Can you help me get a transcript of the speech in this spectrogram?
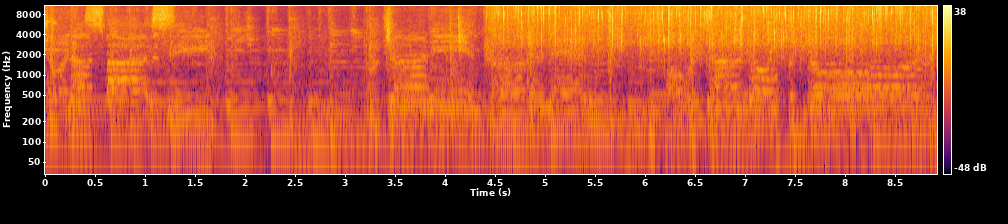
Join us by the sea. Our journey in culinary. Always on open doors.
